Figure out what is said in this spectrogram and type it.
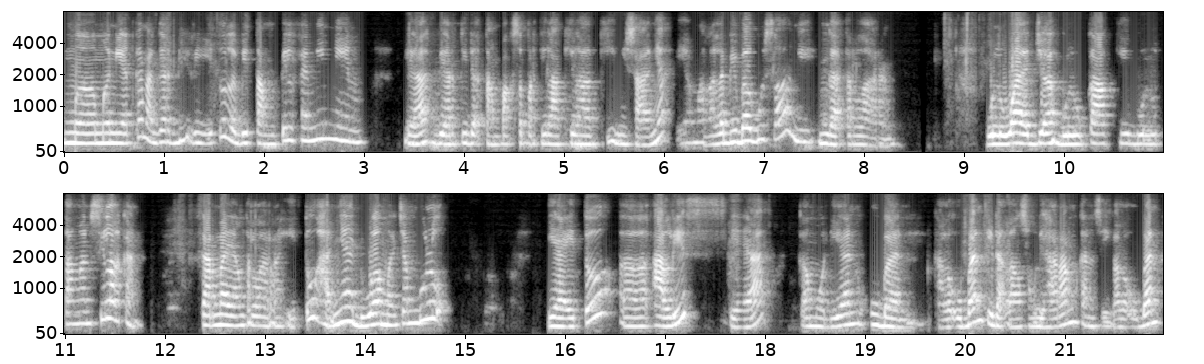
Me- meniatkan agar diri itu lebih tampil feminin ya biar tidak tampak seperti laki-laki misalnya ya malah lebih bagus lagi nggak terlarang bulu wajah bulu kaki bulu tangan silahkan karena yang terlarang itu hanya dua macam bulu. Yaitu eh, alis ya kemudian uban. Kalau uban tidak langsung diharamkan sih. Kalau uban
